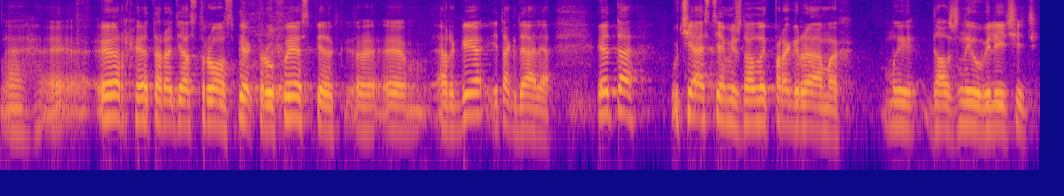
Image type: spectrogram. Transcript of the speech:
R – это радиострон, спектр УФ, спектр РГ и так далее. Это участие в международных программах. Мы должны увеличить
